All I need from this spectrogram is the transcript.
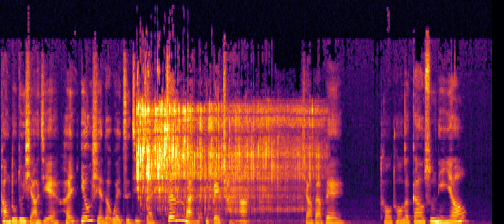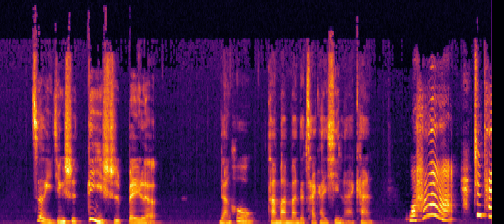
胖嘟嘟小姐很悠闲的为自己再斟满了一杯茶。小宝贝，偷偷的告诉你哟，这已经是第十杯了。然后他慢慢的拆开信来看。哇哈！这贪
